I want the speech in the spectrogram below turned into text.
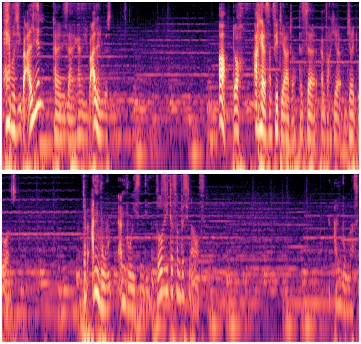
Hä, muss ich überall hin? Kann ja nicht sein, kann ich überall hin müssen. Ah, doch. Ach ja, das Amphitheater. Das ist ja einfach hier direkt über uns. Ich glaube, Anbu, Anbu hießen die. So sieht das so ein bisschen aus. Anbu-Maske.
